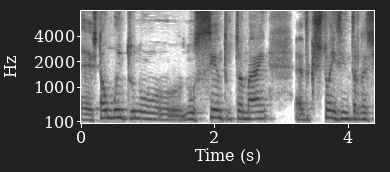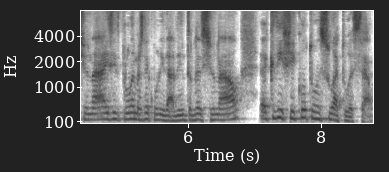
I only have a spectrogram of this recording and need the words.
estão muito no, no, centro também eh, de questões internacionais e de problemas da comunidade internacional eh, que dificultam a sua atuação.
